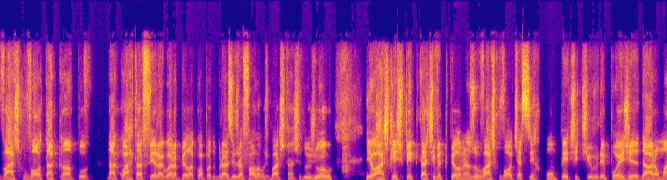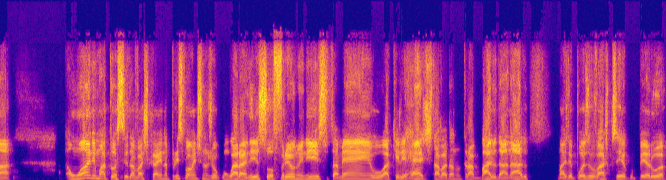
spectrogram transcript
Vasco volta a campo na quarta-feira, agora pela Copa do Brasil. Já falamos bastante do jogo. E eu acho que a expectativa é que pelo menos o Vasco volte a ser competitivo. Depois de dar uma, um ânimo à torcida vascaína, principalmente no jogo com o Guarani, sofreu no início também. O, aquele Red estava dando um trabalho danado, mas depois o Vasco se recuperou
